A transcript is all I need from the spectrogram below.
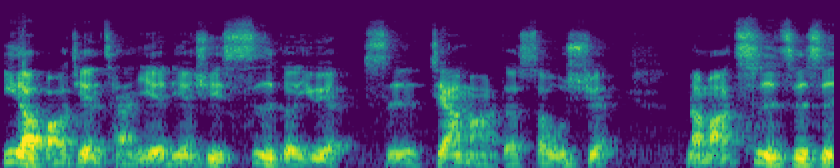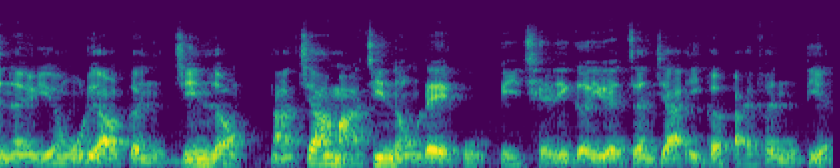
医疗保健产业连续四个月是加码的首选。那么次之是能源物料跟金融，那加码金融类股比前一个月增加一个百分点。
